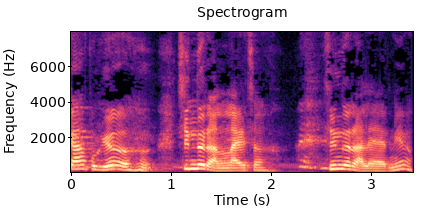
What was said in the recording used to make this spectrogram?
कहाँ पुग्यो? सिन्दुर हाल्न लागेको छ। सिन्दुर हाले हेर्ने हो।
